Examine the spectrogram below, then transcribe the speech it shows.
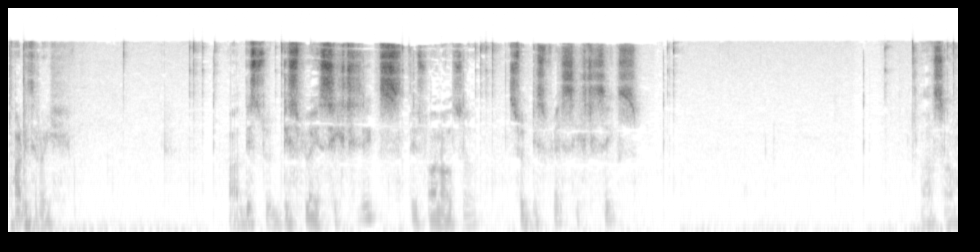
33. Uh, this should display 66, this one also should display 66. Awesome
